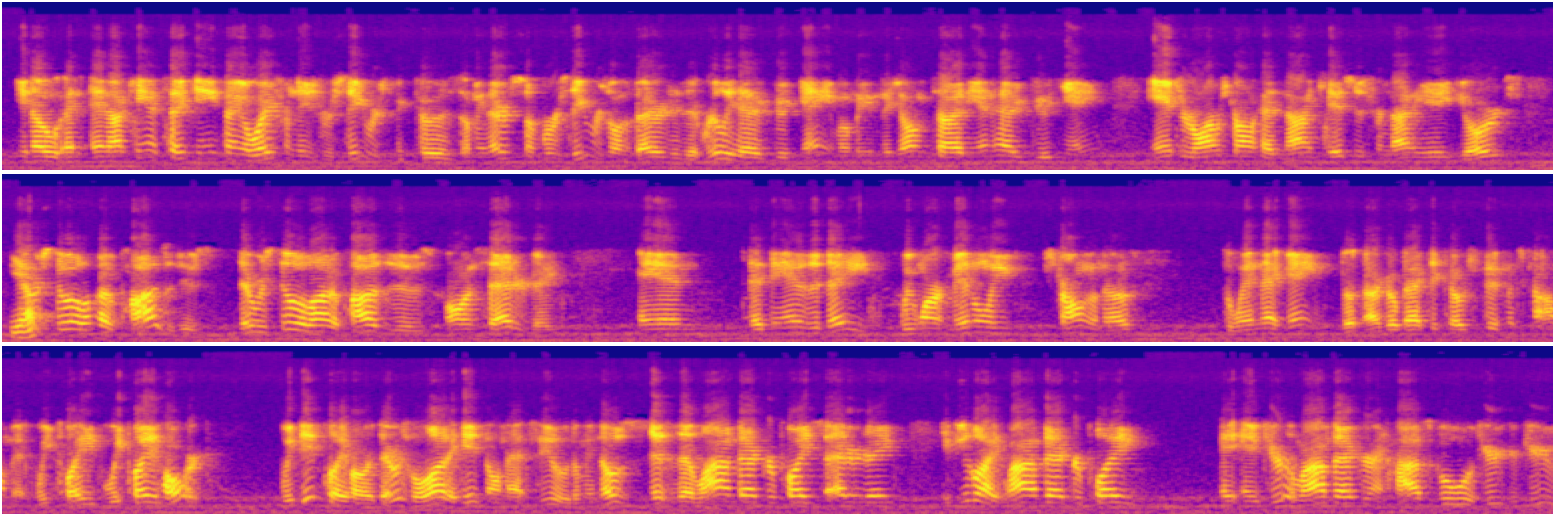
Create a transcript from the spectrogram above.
you know, and and I can't take anything away from these receivers because I mean, there's some receivers on Saturday that really had a good game. I mean, the young tight end had a good game. Andrew Armstrong had nine catches for 98 yards. There Yep. were still a lot of positives. There were still a lot of positives on Saturday, and at the end of the day, we weren't mentally strong enough to win that game. But I go back to Coach Pittman's comment: we played, we played hard. We did play hard. There was a lot of hitting on that field. I mean, those the linebacker play Saturday. If you like linebacker play, and if you're a linebacker in high school, if you're if you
